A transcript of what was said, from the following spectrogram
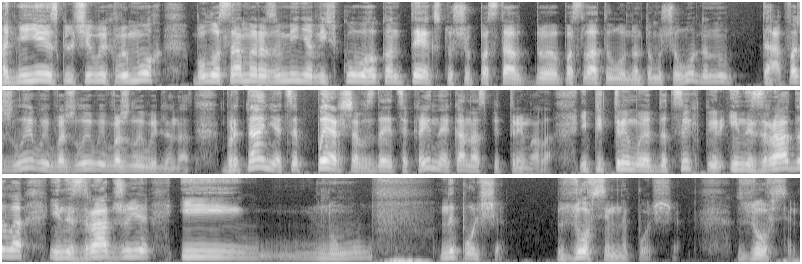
Однією з ключових вимог було саме розуміння військового контексту, щоб постав, послати Лондон, тому що Лондон ну, так, важливий, важливий, важливий для нас. Британія це перша, здається, країна, яка нас підтримала. І підтримує до цих пір. І не зрадила, і не зраджує, і ну, не Польща. Зовсім не Польща. Зовсім.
